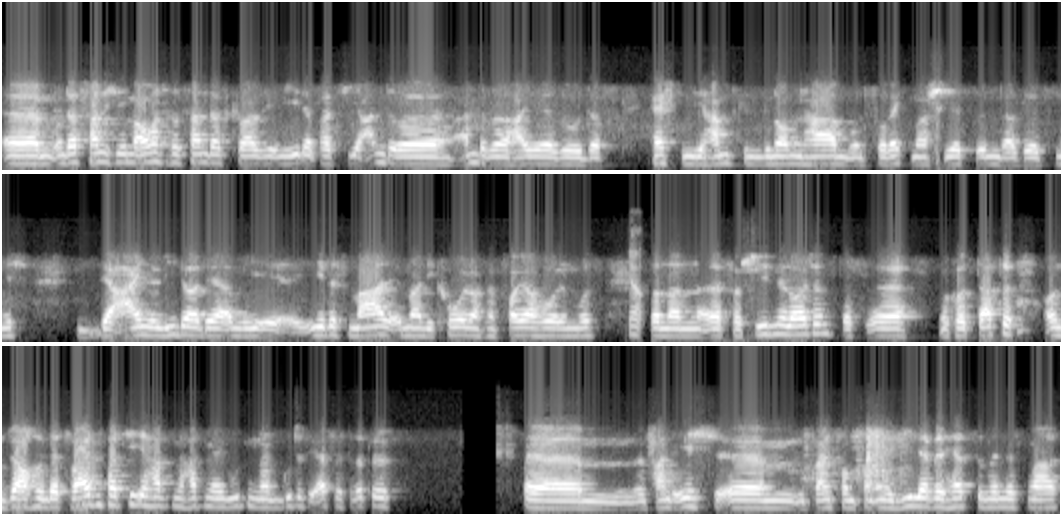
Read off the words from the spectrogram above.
Ähm, und das fand ich eben auch interessant, dass quasi in jeder Partie andere, andere Haie so das Heft in die Hand genommen haben und vorweg marschiert sind. Also jetzt nicht der eine Leader, der irgendwie jedes Mal immer die Kohlen aus dem Feuer holen muss, ja. sondern äh, verschiedene Leute. Das äh, nur kurz dazu. Und auch in der zweiten Partie hatten, hatten wir ein, guten, ein gutes erstes Drittel ähm, fand ich, ähm, vom, vom Energielevel her zumindest mal.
